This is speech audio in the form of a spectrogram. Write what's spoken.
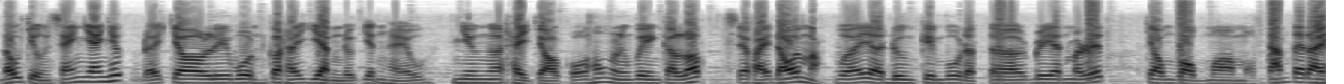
đấu trường sáng giá nhất để cho Liverpool có thể giành được danh hiệu. Nhưng ờ, thầy trò của huấn luyện viên Klopp sẽ phải đối mặt với ờ, đương kim vô địch ờ, Real Madrid trong vòng 1-8 tới đây.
